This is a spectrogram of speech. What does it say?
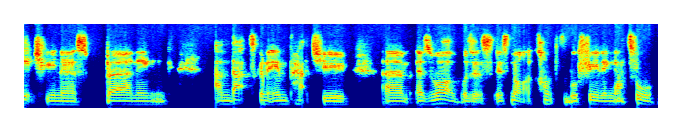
itchiness, burning, and that's going to impact you um, as well because it's, it's not a comfortable feeling at all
